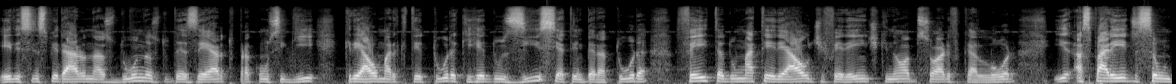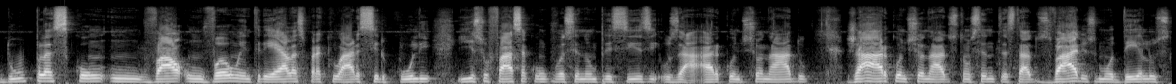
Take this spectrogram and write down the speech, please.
eles se inspiraram nas dunas do deserto para conseguir criar uma arquitetura que reduzisse a temperatura, feita de um material diferente que não absorve calor. E as paredes são duplas com um, um vão entre elas para que o ar circule e isso faça com que você não precise usar ar condicionado. Já ar condicionado estão sendo testados vários modelos modelos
